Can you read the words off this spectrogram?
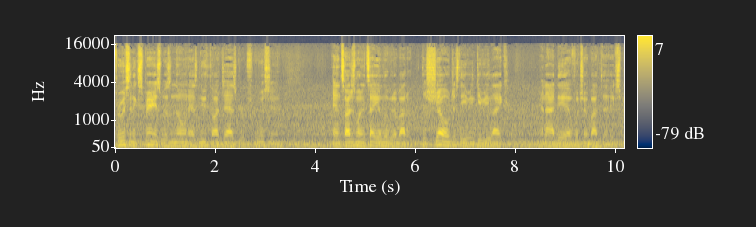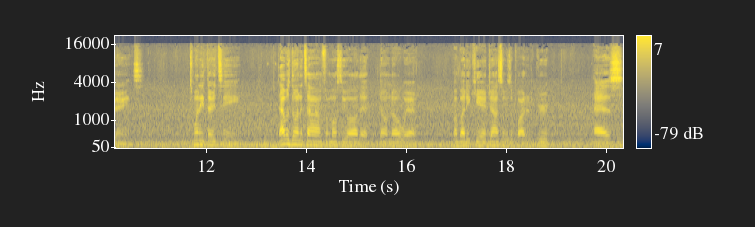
Fruition Experience was known as New Thought Jazz Group Fruition. And so I just wanted to tell you a little bit about the show, just to even give you like an idea of what you're about to experience. 2013. That was during the time for most of you all that don't know where my buddy Kier Johnson was a part of the group as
